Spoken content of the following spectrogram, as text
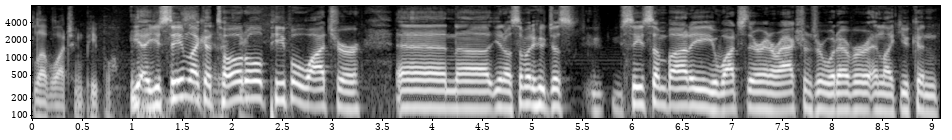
Love watching people. Yeah, you seem like a total people watcher, and uh, you know somebody who just you see somebody, you watch their interactions or whatever, and like you can,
